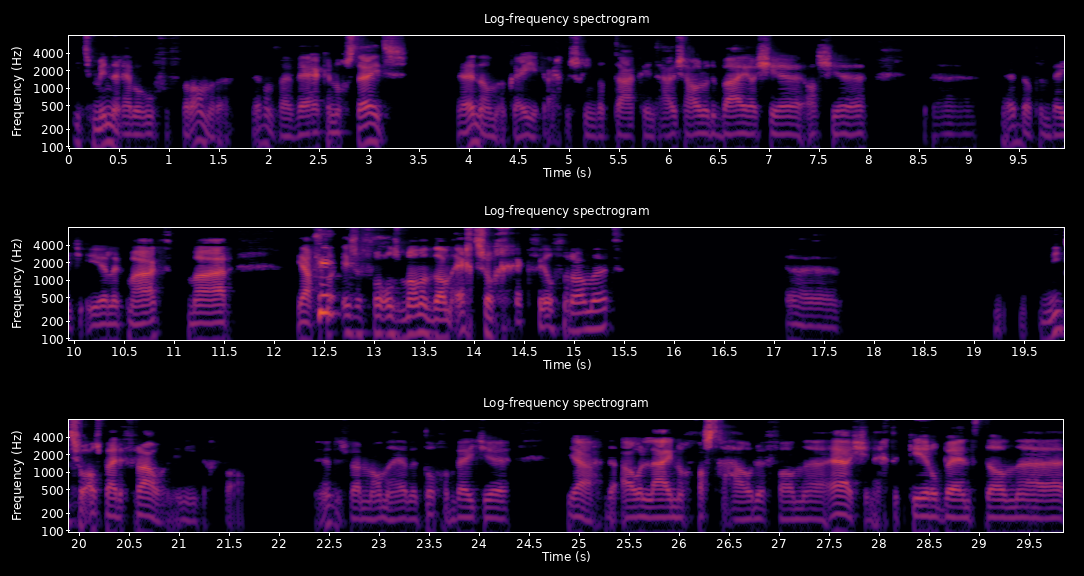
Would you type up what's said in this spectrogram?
iets minder hebben hoeven veranderen. Hè? Want wij werken nog steeds. Hè? Dan, oké, je krijgt misschien wat taken in het huishouden erbij als je, als je hè, dat een beetje eerlijk maakt. Maar ja, is er voor ons mannen dan echt zo gek veel veranderd? Uh, niet zoals bij de vrouwen in ieder geval. dus wij mannen hebben toch een beetje ja, de oude lijn nog vastgehouden van hè, als je een echte kerel bent, dan, uh,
